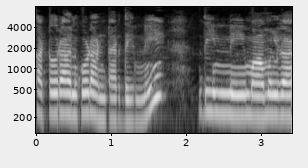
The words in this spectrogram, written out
కటోరా అని కూడా అంటారు దీన్ని. దీన్ని మామూలుగా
